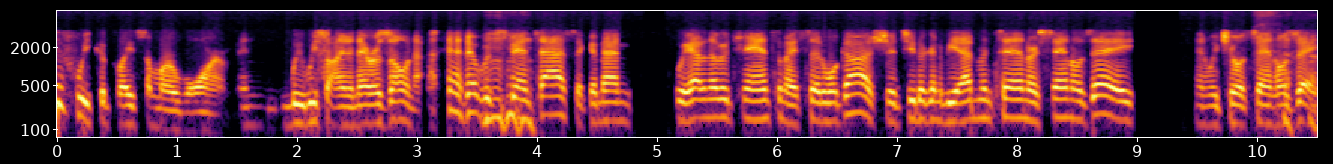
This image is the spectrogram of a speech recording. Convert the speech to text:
if we could play somewhere warm. And we we signed in Arizona, and it was mm-hmm. fantastic. And then we had another chance, and I said, well, gosh, it's either going to be Edmonton or San Jose, and we chose San Jose.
